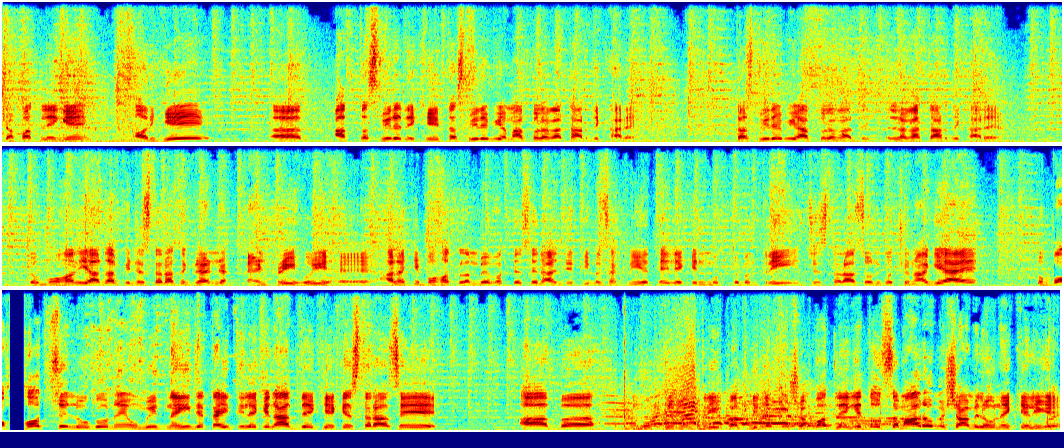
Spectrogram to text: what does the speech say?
शपथ लेंगे। और ये आप तस्वीरें देखिए। तस्वीरें भी हम आपको लगातार दिखा रहे हैं। तस्वीरें भी आपको लगा लगातार दिखा रहे हैं। तो मोहन यादव की जिस तरह से ग्रैंड एंट्री हुई है हालाँकि बहुत लंबे वक्त से राजनीति में सक्रिय थे लेकिन मुख्यमंत्री जिस तरह से उनको चुना गया है तो बहुत से लोगों ने उम्मीद नहीं जताई थी लेकिन आप देखिए किस तरह से अब मुख्यमंत्री पद की जब वो शपथ लेंगे तो समारोह में शामिल होने के लिए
